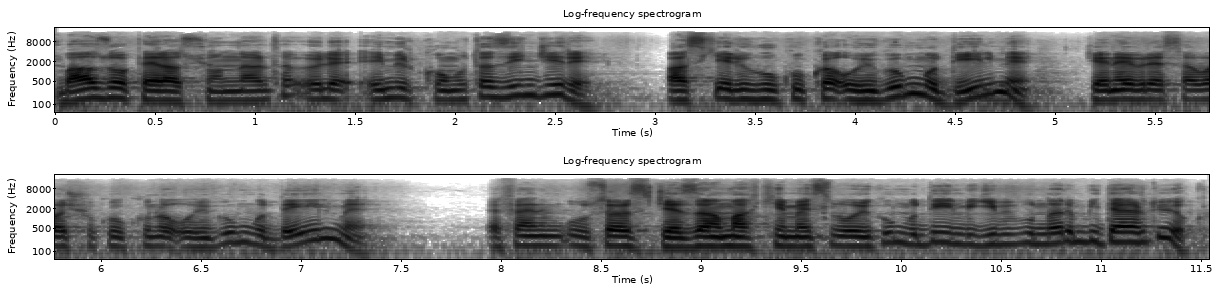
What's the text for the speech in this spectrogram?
bazı operasyonlarda öyle emir komuta zinciri askeri hukuka uygun mu değil mi? Cenevre Savaş hukukuna uygun mu değil mi? Efendim Uluslararası Ceza Mahkemesi'ne uygun mu değil mi gibi bunların bir derdi yok.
